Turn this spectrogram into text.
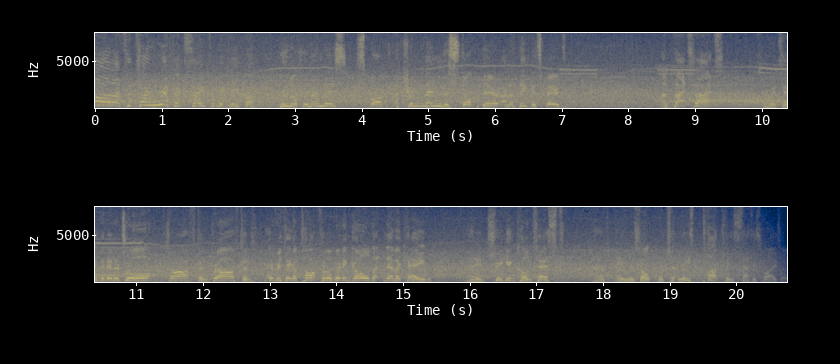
Oh, that's a terrific save from the keeper. Bruno Fernandes sparked a tremendous stop there, and I think it's fair to... And that's that. So it's ended in a draw, draft and graft and everything apart from a winning goal that never came. An intriguing contest and a result which at least partly satisfies all.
